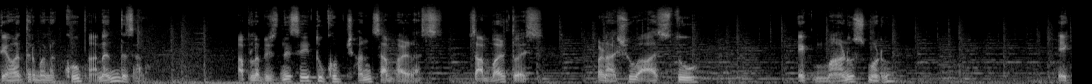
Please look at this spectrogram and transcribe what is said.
तेव्हा तर मला खूप आनंद झाला. आपला बिझनेसही तू खूप छान सांभाळलास. सांभाळतोयस. पण आशू आज तू एक माणूस म्हणून एक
